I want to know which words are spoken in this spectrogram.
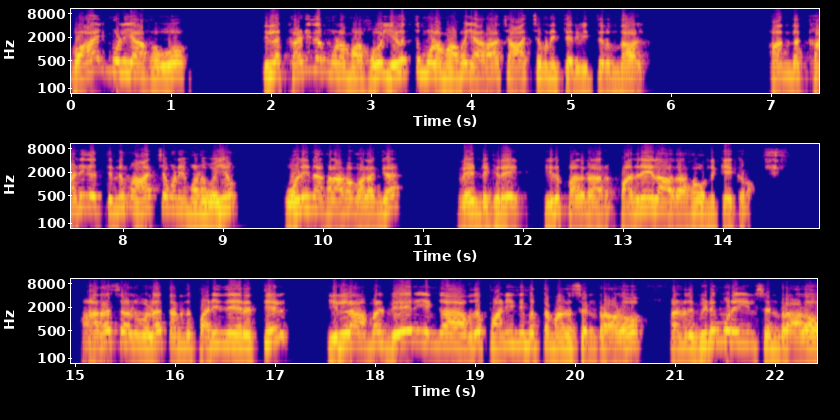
வாய்மொழியாகவோ இல்ல கடிதம் மூலமாகவோ எழுத்து மூலமாகவோ யாராச்சும் ஆட்சேபனை தெரிவித்திருந்தால் அந்த கடிதத்தினும் ஆட்சேபனை மனுவையும் ஒளிநகலாக வழங்க வேண்டுகிறேன். இது பதினாறு. பதினேழாவதாக ஒண்ணு கேட்கிறோம். அரசு அலுவலர் தனது பணி நேரத்தில் இல்லாமல் வேறு எங்காவது பணி நிமித்தமாக சென்றாலோ அல்லது விடுமுறையில் சென்றாலோ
